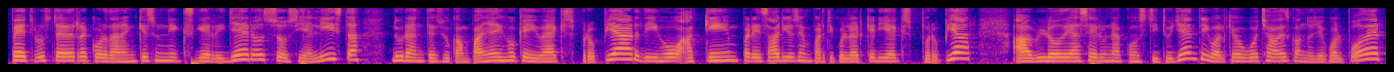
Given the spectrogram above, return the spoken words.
Petro, ustedes recordarán que es un exguerrillero socialista durante su campaña dijo que iba a expropiar, dijo a qué empresarios en particular quería expropiar, habló de hacer una constituyente, igual que Hugo Chávez cuando llegó al poder.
